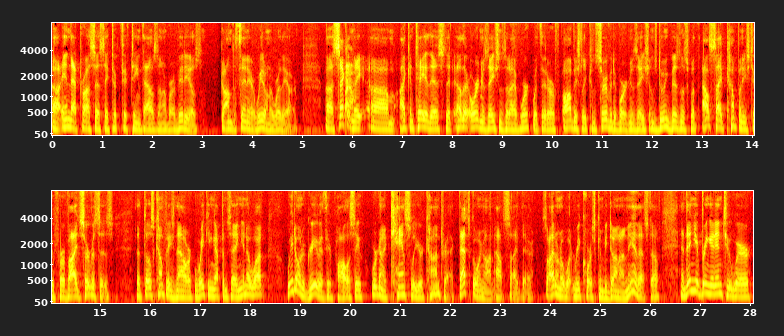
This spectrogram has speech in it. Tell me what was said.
Uh, in that process, they took 15,000 of our videos, gone to thin air. We don't know where they are. Uh, secondly, wow. um, I can tell you this that other organizations that I've worked with that are obviously conservative organizations doing business with outside companies to provide services, that those companies now are waking up and saying, you know what? We don't agree with your policy. We're going to cancel your contract. That's going on outside there. So I don't know what recourse can be done on any of that stuff. And then you bring it into where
